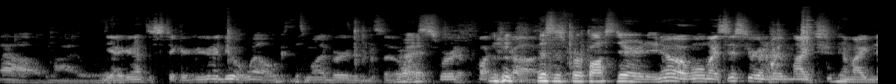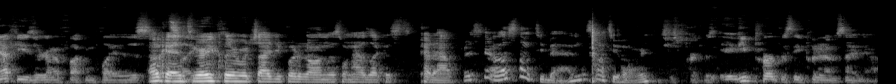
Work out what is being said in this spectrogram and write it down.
Oh my. lord. Yeah, you're going to have to sticker. You're going to do it well because it's my version. So I swear to fucking God. this is for posterity. No, well, my sister and her, my and my nephews are gonna fucking play this. so Okay, it's, like- very clear which side you put it on. This one has like a cutout. But it's, you know, that's not too bad. It's not too hard. Just purpose. If you purposely put it upside down,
